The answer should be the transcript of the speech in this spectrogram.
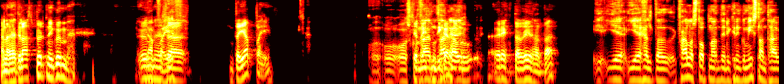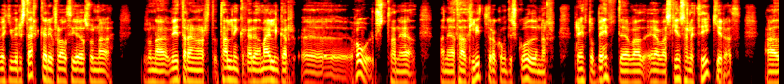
þannig að þetta er allt spurningum um Jafnvægið. þessa þetta jafnvægi og, og, og sko sem einhverjum hafa reynd að viðhalda Ég, ég held að kvalastofnarnir í kringum Ísland hafi ekki verið sterkari frá því að svona, svona vitrænar talningar eða mælingar uh, hófust þannig að, þannig að það hlýttur að koma til skoðunar reynd og beint ef að, að skynsanlegt þykir að, að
